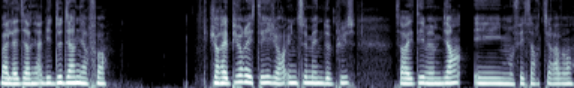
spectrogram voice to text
Bah, la dernière, les deux dernières fois. J'aurais pu rester genre une semaine de plus. Ça aurait été même bien et ils m'ont fait sortir avant.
